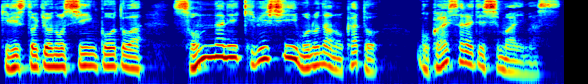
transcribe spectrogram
キリスト教の信仰とはそんなに厳しいものなのかと誤解されてしまいます。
